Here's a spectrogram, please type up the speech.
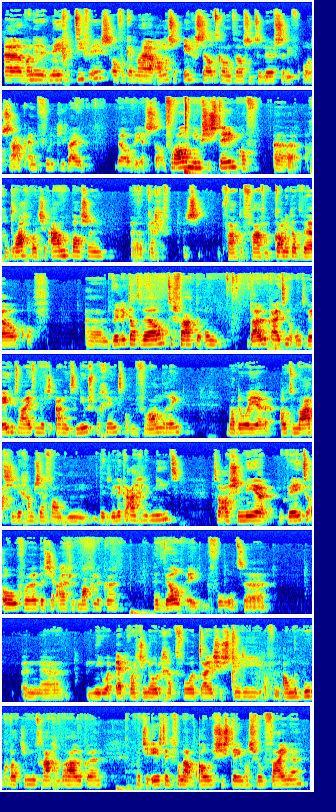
Uh, wanneer het negatief is of ik heb mij er anders op ingesteld, kan het wel eens een teleurstelling veroorzaken en voel ik hierbij wel weerstand. Vooral een nieuw systeem of uh, gedrag wat je aan moet passen, krijg je vaak de vraag van kan ik dat wel of wil ik dat wel. Het is vaak de on duidelijkheid en de onwetendheid, omdat je aan iets nieuws begint of een verandering, waardoor je automatisch je lichaam zegt van, hm, dit wil ik eigenlijk niet. Terwijl als je meer weet over, dat je eigenlijk makkelijker het wel weet. Bijvoorbeeld uh, een nieuwe app wat je nodig hebt voor tijdens je studie, of een ander boek wat je moet gaan gebruiken. Wat je eerst denkt van, nou, het oude systeem was veel fijner.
